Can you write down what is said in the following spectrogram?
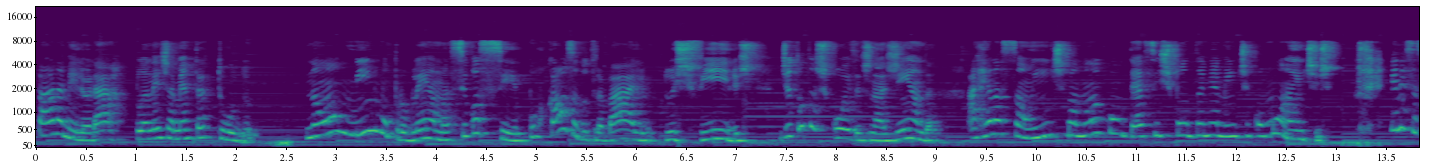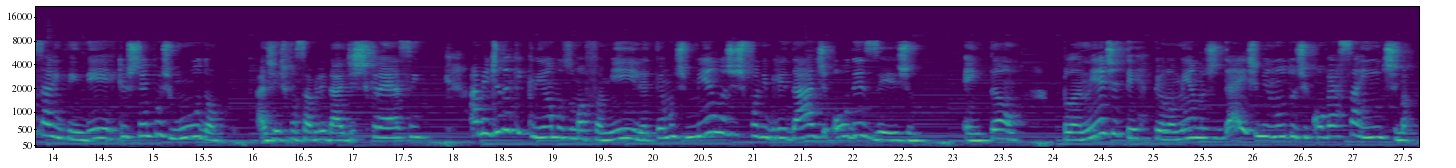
Para melhorar, planejamento é tudo. Não há o um mínimo problema se você, por causa do trabalho, dos filhos, de tantas coisas na agenda, a relação íntima não acontece espontaneamente como antes. É necessário entender que os tempos mudam, as responsabilidades crescem. À medida que criamos uma família, temos menos disponibilidade ou desejo. Então, planeje ter pelo menos 10 minutos de conversa íntima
